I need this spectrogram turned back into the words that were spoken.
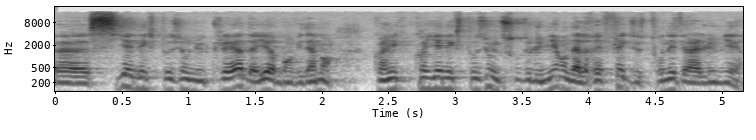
Euh, s'il y a une explosion nucléaire, d'ailleurs, bon, évidemment, quand il y a une explosion, une source de lumière, on a le réflexe de se tourner vers la lumière.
